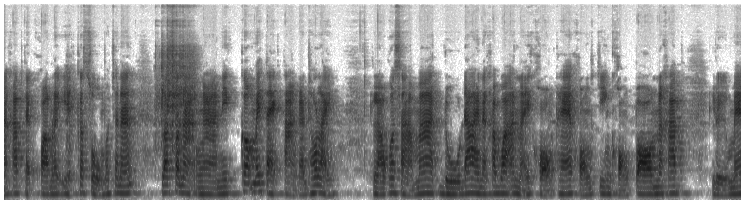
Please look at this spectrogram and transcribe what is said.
นะครับ แต่ความละเอียดก็สูง เพราะฉะนั้นลักษณะงานนี้ก็ไม่แตกต่างกันเท่าไหร่ เราก็สามารถดูได้นะครับ ว่าอันไหนของแท้ของจริงของปลอมนะครับ หรือแม้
